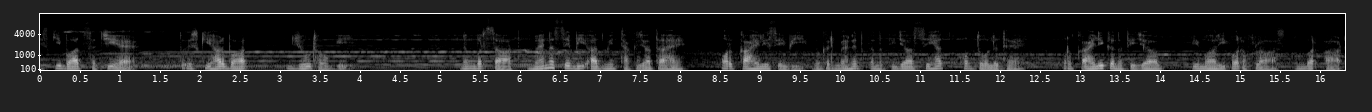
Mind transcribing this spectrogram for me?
इसकी बात सच्ची है तो इसकी हर बात झूठ होगी। नंबर सात, मेहनत से भी आदमी थक जाता है। और काहली से भी, मगर मेहनत का नतीजा सेहत और दौलत है, और काहली का नतीजा बीमारी और अफलास, नंबर आठ।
